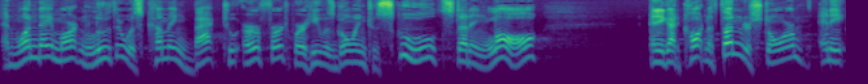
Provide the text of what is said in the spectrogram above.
And one day, Martin Luther was coming back to Erfurt, where he was going to school studying law, and he got caught in a thunderstorm, and he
